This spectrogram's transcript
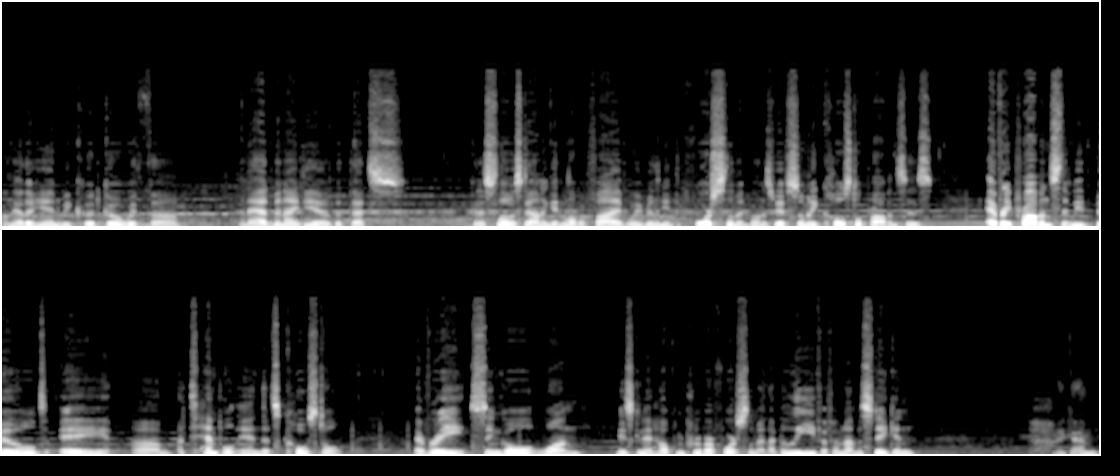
On the other hand, we could go with uh, an admin idea, but that's going to slow us down and get to level 5, and we really need the force limit bonus. We have so many coastal provinces. Every province that we build a, um, a temple in that's coastal, every single one is going to help improve our force limit. I believe, if I'm not mistaken, I'm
